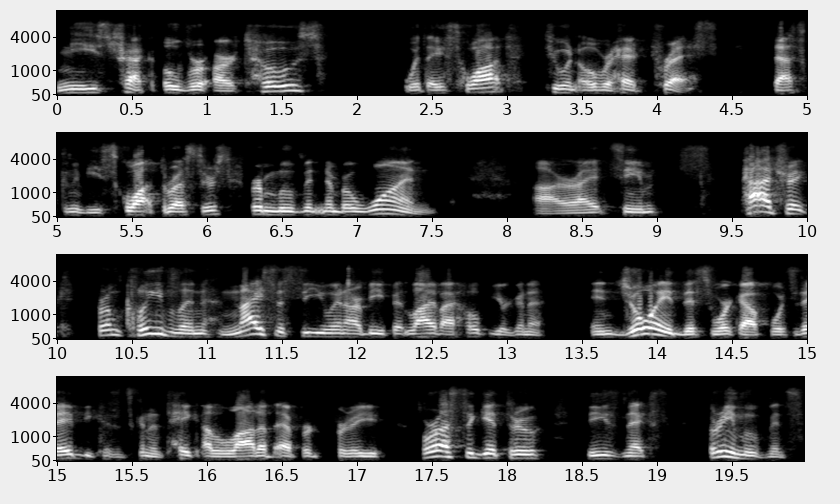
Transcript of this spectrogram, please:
knees track over our toes with a squat to an overhead press. That's gonna be squat thrusters for movement number one. All right, team. Patrick from Cleveland, nice to see you in our BFit Live. I hope you're gonna enjoy this workout for today because it's gonna take a lot of effort for you, for us to get through these next three movements.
